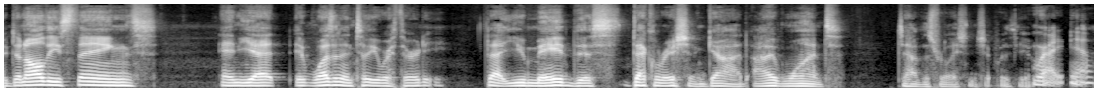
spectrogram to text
had done all these things. And yet it wasn't until you were 30 that you made this declaration God, I want to have this relationship with you. Right. Yeah.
